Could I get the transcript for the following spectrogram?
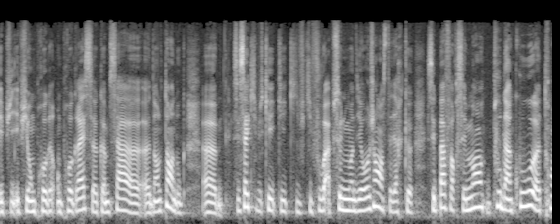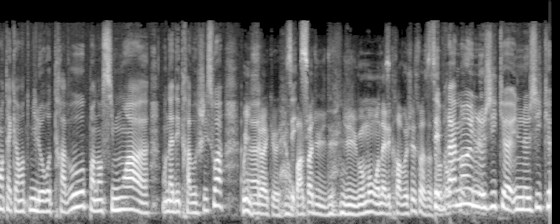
et puis et puis on, progresse comme ça dans le temps. Donc c'est ça qu'il qui, faut absolument dire aux gens, c'est-à-dire que c'est pas forcément tout d'un coup 30 euh, à 40 000 euros de travaux. Pendant six mois, euh, on a des travaux chez soi. Oui, c'est vrai qu'on ne parle pas du, moment où on a les travaux chez soi. C'est vraiment une logique, une logique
